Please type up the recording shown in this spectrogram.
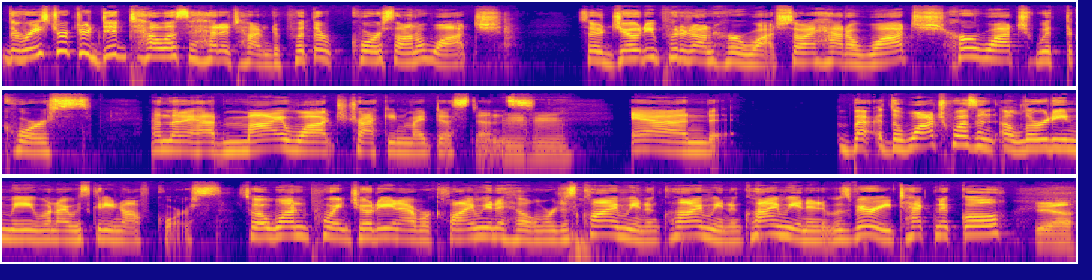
the race director did tell us ahead of time to put the course on a watch. So Jody put it on her watch. So I had a watch, her watch with the course, and then I had my watch tracking my distance. And but the watch wasn't alerting me when I was getting off course. So at one point, Jody and I were climbing a hill and we're just climbing and climbing and climbing, and it was very technical. Yeah.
